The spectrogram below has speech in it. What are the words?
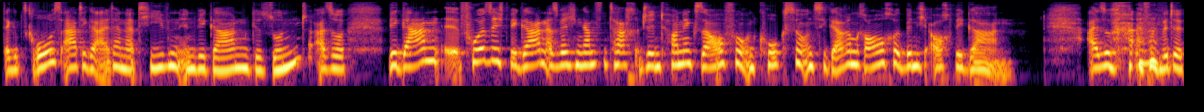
Da gibt's großartige Alternativen in vegan gesund. Also vegan, äh, Vorsicht, vegan, also wenn ich den ganzen Tag Gin Tonic saufe und kokse und Zigarren rauche, bin ich auch vegan. Also einfach bitte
